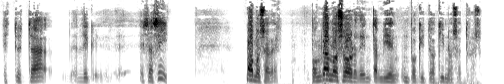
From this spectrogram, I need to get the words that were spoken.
Esto está, es así. Vamos a ver. Pongamos orden también un poquito aquí nosotros.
